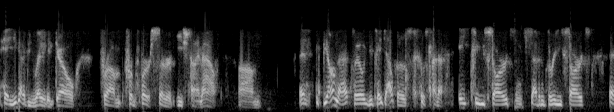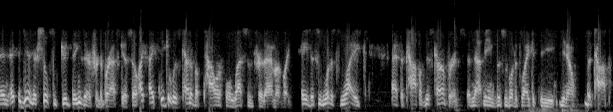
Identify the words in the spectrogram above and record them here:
hey, you got to be ready to go from from first serve each time out. Um, and beyond that, so you take out those those kind of eight two starts and seven three starts, and again, there's still some good things there for Nebraska. So I, I think it was kind of a powerful lesson for them of like, hey, this is what it's like at the top of this conference, and that means this is what it's like at the you know the top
